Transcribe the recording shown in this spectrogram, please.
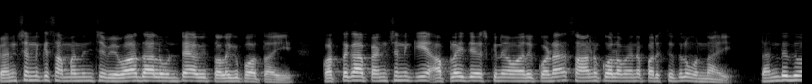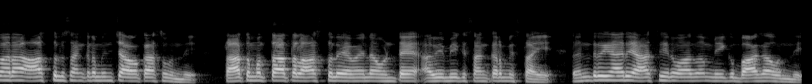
పెన్షన్కి సంబంధించి వివాదాలు ఉంటే అవి తొలగిపోతాయి. కొత్తగా పెన్షన్కి అప్లై చేసుకునే వారికి కూడా సానుకూలమైన పరిస్థితులు ఉన్నాయి. తండ్రి ద్వారా ఆస్తులు సంక్రమించే అవకాశం ఉంది. తాత ముత్తాతల ఆస్తులు ఏమైనా ఉంటే అవి మీకు సంక్రమిస్తాయి. తండ్రి గారి ఆశీర్వాదం మీకు బాగా ఉంది.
